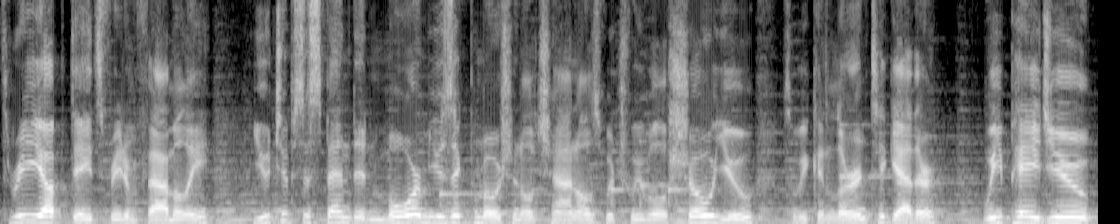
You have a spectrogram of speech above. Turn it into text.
Three updates, Freedom Family. YouTube suspended more music promotional channels, which we will show you so we can learn together. We paid you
